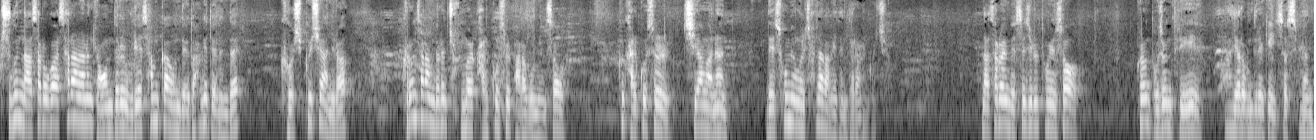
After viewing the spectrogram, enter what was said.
죽은 나사로가 살아나는 경험들을 우리의 삶 가운데에도 하게 되는데 그것이 끝이 아니라 그런 사람들은 정말 갈 곳을 바라보면서 그 갈 곳을 지향하는 내 소명을 찾아가게 된다는 거죠. 나사로의 메시지를 통해서 그런 도전들이 여러분들에게 있었으면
